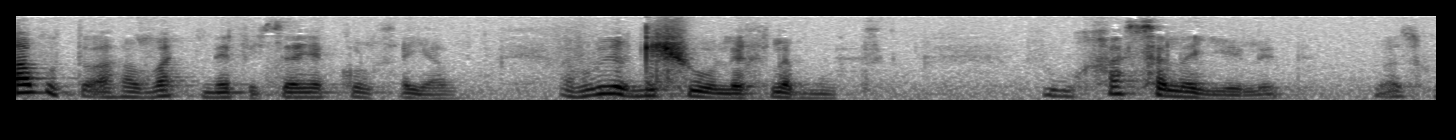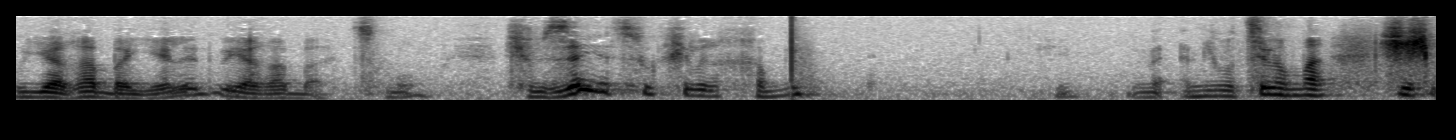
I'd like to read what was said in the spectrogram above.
אהב אותו אהבת נפש, זה היה כל חייו. אבל הוא הרגיש שהוא הולך למות. והוא חס על הילד, ואז הוא ירה בילד וירה בעצמו. עכשיו זה היה סוג של רחמים. אני רוצה לומר שיש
